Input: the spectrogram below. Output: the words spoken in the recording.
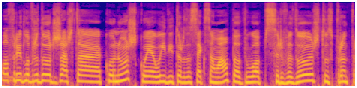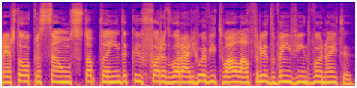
O Alfredo Lavrador já está connosco, é o editor da secção alta do Observador. Tudo pronto para esta operação Stop, ainda que fora do horário habitual. Alfredo, bem-vindo, boa noite.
